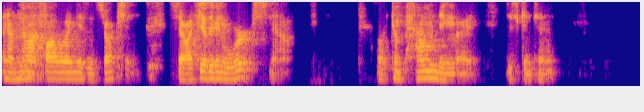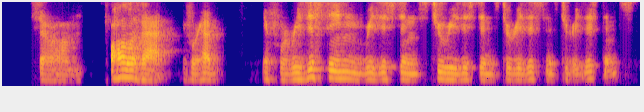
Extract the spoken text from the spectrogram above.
and I'm not following his instruction. So I feel even worse now, like compounding my discontent. So um, all of that, if we're having if we're resisting resistance to resistance to resistance to resistance,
